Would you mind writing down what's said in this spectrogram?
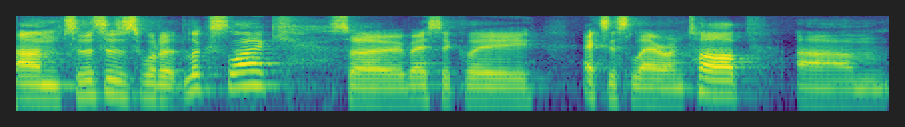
Um, so this is what it looks like. So basically, access layer on top um,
